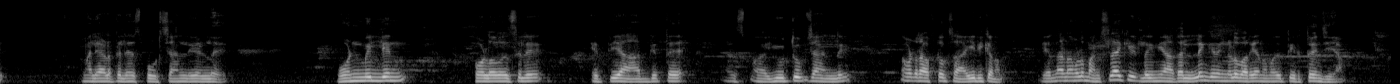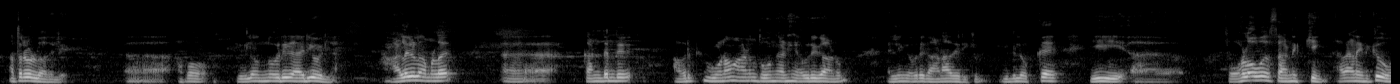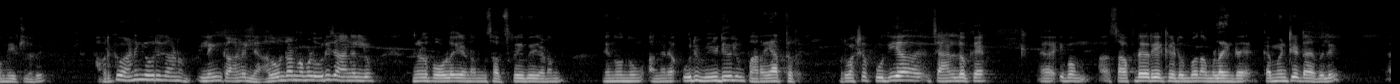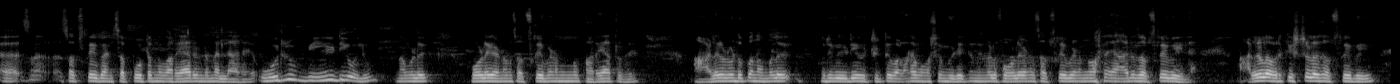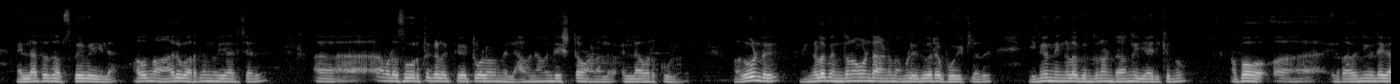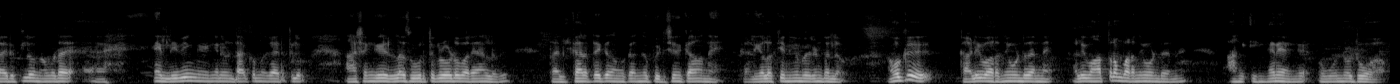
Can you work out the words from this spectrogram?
മലയാളത്തിലെ സ്പോർട്സ് ചാനലുകളിൽ വൺ മില്യൺ ഫോളോവേഴ്സിൽ എത്തിയ ആദ്യത്തെ യൂട്യൂബ് ചാനൽ നമ്മുടെ റാഫ്റ്റോക്സ് ആയിരിക്കണം എന്നാണ് നമ്മൾ മനസ്സിലാക്കിയിട്ടുള്ളത്. ഇനി അതല്ലെങ്കിൽ നിങ്ങൾ പറയാം നമുക്ക് തിരുത്തുകയും ചെയ്യാം. അത്രേ ഉള്ളൂ അതിൽ അപ്പോൾ ഇതിലൊന്നും ഒരു കാര്യവുമില്ല ആളുകൾ നമ്മളെ കണ്ടന്റ് അവർക്ക് ഗുണമാണെന്ന് തോന്നുകയാണെങ്കിൽ അവർ കാണും. അല്ലെങ്കിൽ അവർ കാണാതിരിക്കും. ഇതിലൊക്കെ ഈ ഫോളോവേഴ്സാണ് കിങ് അതാണ് എനിക്ക് തോന്നിയിട്ടുള്ളത്. അവർക്ക് വേണമെങ്കിൽ അവർ കാണും. ഇല്ലെങ്കിൽ കാണില്ല. അതുകൊണ്ടാണ് നമ്മൾ ഒരു ചാനലിലും നിങ്ങൾ ഫോളോ ചെയ്യണം സബ്സ്ക്രൈബ് ചെയ്യണം എന്നൊന്നും അങ്ങനെ ഒരു വീഡിയോയിലും പറയാത്തത്. ഒരുപക്ഷെ പുതിയ ചാനലൊക്കെ ഇപ്പം സോഫ്റ്റ് ഡയറിയൊക്കെ ഇടുമ്പോൾ നമ്മളതിന്റെ കമ്മ്യൂണിറ്റി ടാബിൽ സബ്സ്ക്രൈബ് ആൻഡ് സപ്പോർട്ട് എന്ന് പറയാറുണ്ടെന്നല്ലാതെ ഒരു വീഡിയോയിലും നമ്മൾ ഫോളോ ചെയ്യണം സബ്സ്ക്രൈബ് ചെയ്യണം എന്നൊന്നും പറയാത്തത്. ആളുകളോട് ഇപ്പോൾ നമ്മൾ ഒരു വീഡിയോ ഇട്ടിട്ട് വളരെ മോശം വീഡിയോ നിങ്ങൾ ഫോളോ ചെയ്യണം സബ്സ്ക്രൈബ് ചെയ്യണം എന്ന് പറഞ്ഞാൽ ആരും സബ്സ്ക്രൈബ് ചെയ്യില്ല. ആളുകൾ അവർക്ക് ഇഷ്ടമുള്ളത് സബ്സ്ക്രൈബ് ചെയ്യും. എല്ലാത്തത് സബ്സ്ക്രൈബ് ചെയ്യില്ല. അതൊന്നും ആര് പറഞ്ഞെന്ന് വിചാരിച്ചാലും നമ്മുടെ സുഹൃത്തുക്കൾ കേട്ടുകൊള്ളണമെന്നില്ല. അവനവന്റെ ഇഷ്ടമാണല്ലോ എല്ലാവർക്കും ഉള്ളത്. അതുകൊണ്ട് നിങ്ങളുടെ പിന്തുണ കൊണ്ടാണ് നമ്മൾ ഇതുവരെ പോയിട്ടുള്ളത്. ഇനിയും നിങ്ങളെ പിന്തുണ ഉണ്ടാകുമെന്ന് വിചാരിക്കുന്നു. അപ്പോൾ റവന്യൂവിന്റെ കാര്യത്തിലും നമ്മുടെ ലിവിങ് എങ്ങനെ ഉണ്ടാക്കുന്ന കാര്യത്തിലും ആശങ്കയുള്ള സുഹൃത്തുക്കളോട് പറയാനുള്ളത് തൽക്കാലത്തേക്ക് നമുക്ക് അങ്ങ് പിടിച്ചു നിൽക്കാവുന്നേ. കളികളൊക്കെ ഇനിയും വരുന്നുണ്ടല്ലോ. നമുക്ക് കളി പറഞ്ഞുകൊണ്ട് തന്നെ കളി മാത്രം പറഞ്ഞുകൊണ്ട് തന്നെ ഇങ്ങനെ അങ്ങ് മുന്നോട്ട് പോകാം.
